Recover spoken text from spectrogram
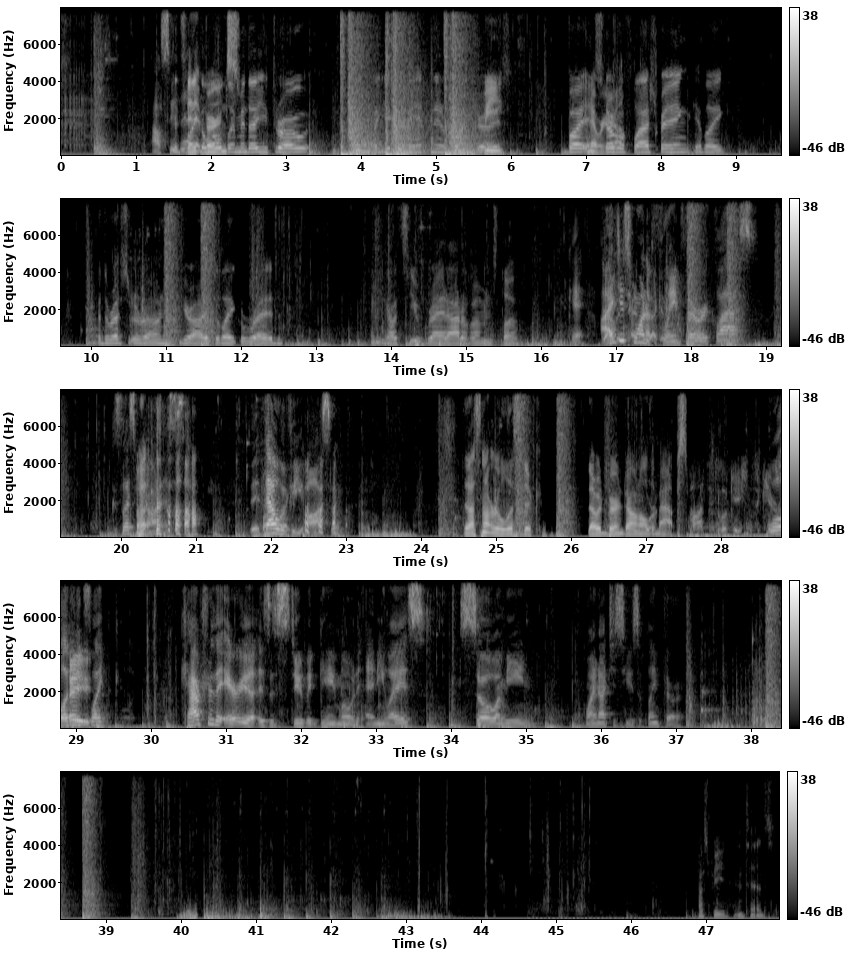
I'll see It's them. And like it a burns. little lemon that you throw, like a grenade, and it blinds your Wee. eyes. But I instead of a flashbang, it like for the rest of the round, your eyes are like red, and you gotta see red out of them and stuff. Okay, I just want a seconds. flamethrower class. Cause let's be uh. honest, that would be awesome. That's not realistic. That would burn down all the maps. Hostage location secure. Well, if Hey. it's like capture the area is a stupid game mode, anyways. So I mean, why not just use a flamethrower? Must be intense.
